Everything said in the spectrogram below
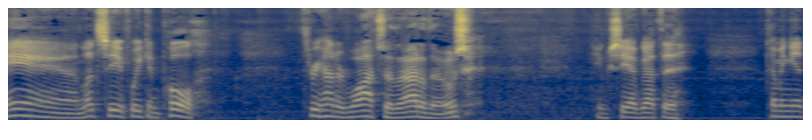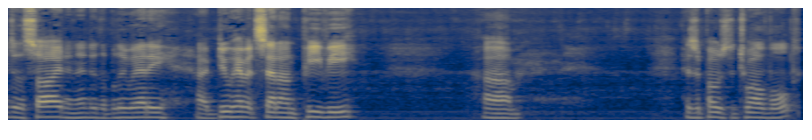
And let's see if we can pull 300 watts out of those. You can see I've got the coming into the side and into the Bluetti. I do have it set on PV um, as opposed to 12 volt.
